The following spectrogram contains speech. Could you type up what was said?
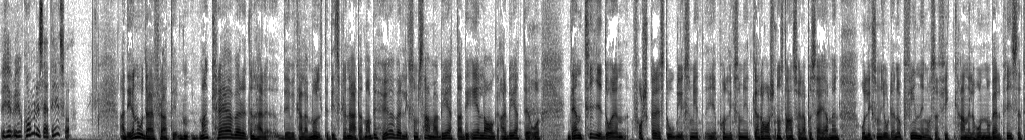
Hur, hur kommer det sig att det är så? Ja, det är nog därför att det, man kräver den här, det vi kallar multidisciplinärt, att man behöver liksom samarbeta. Det är lagarbete och den tid då en forskare stod liksom i ett, på liksom i ett garage någonstans, höll jag på att säga, men, och liksom gjorde en uppfinning och så fick han eller hon Nobelpriset.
